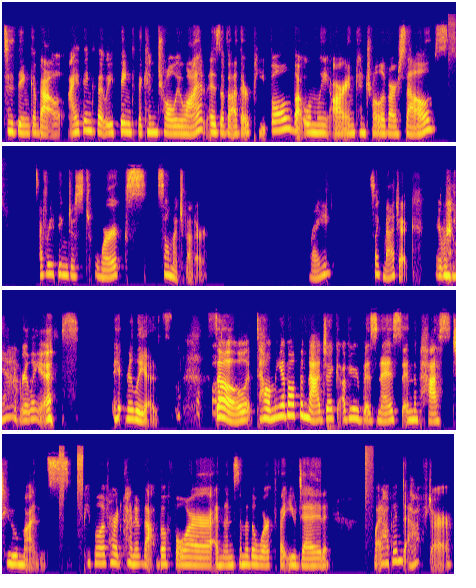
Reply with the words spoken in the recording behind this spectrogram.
to think about. I think that we think the control we want is of other people, but when we are in control of ourselves, everything just works so much better. Right? It's like magic. It, really, yeah. it really is. It really is. so, tell me about the magic of your business in the past two months. People have heard kind of that before, and then some of the work that you did. What happened after?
